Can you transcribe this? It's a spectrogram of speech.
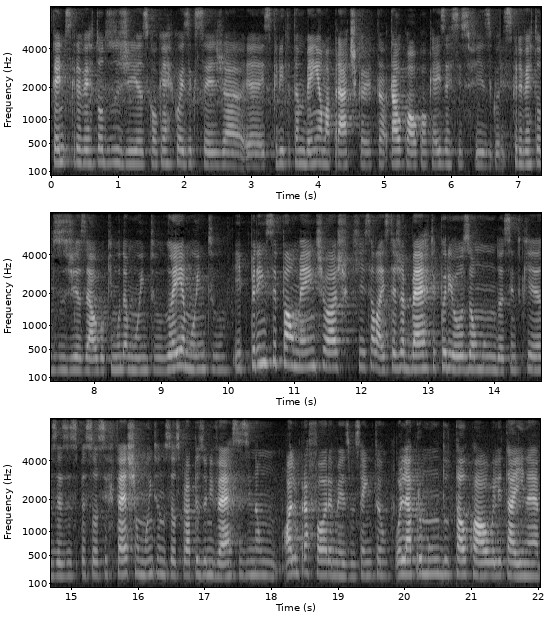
tente escrever todos os dias, qualquer coisa que seja é, escrita também é uma prática, tal qual qualquer exercício físico. Escrever todos os dias é algo que muda muito. Leia muito e principalmente eu acho que, sei lá, esteja aberto e curioso ao mundo. Eu sinto que às vezes as pessoas se fecham muito nos seus próprios universos e não olham para fora mesmo, tentam olhar para o mundo tal qual ele tá aí, né,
